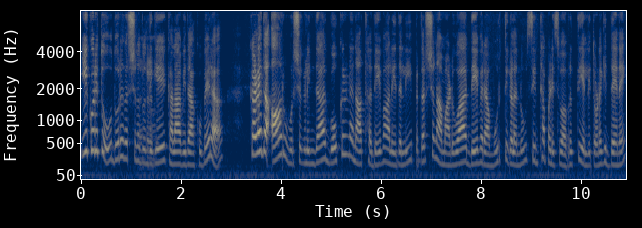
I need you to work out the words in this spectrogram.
ಈ ಕುರಿತು ದೂರದರ್ಶನದೊಂದಿಗೆ ಕಲಾವಿದ ಕುಬೇರ, ಕಳೆದ ಆರು ವರ್ಷಗಳಿಂದ ಗೋಕರ್ಣನಾಥ ದೇವಾಲಯದಲ್ಲಿ ಪ್ರದರ್ಶನ ಮಾಡುವ ದೇವರ ಮೂರ್ತಿಗಳನ್ನು ಸಿದ್ಧಪಡಿಸುವ ವೃತ್ತಿಯಲ್ಲಿ ತೊಡಗಿದ್ದೇನೆ.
